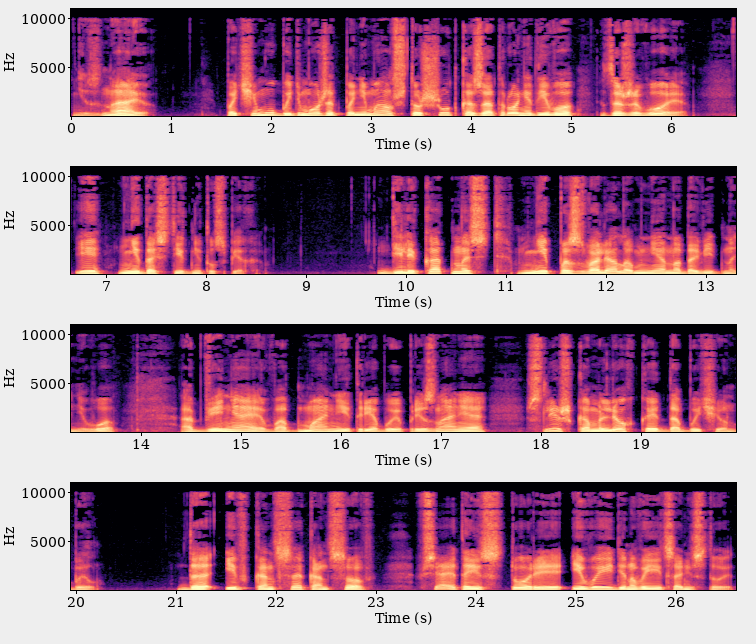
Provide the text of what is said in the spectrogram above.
Не знаю, почему, быть может, понимал, что шутка затронет его за живое и не достигнет успеха. Деликатность не позволяла мне надавить на него, обвиняя в обмане и требуя признания, слишком легкой добычей он был. Да и в конце концов, вся эта история и выеденного яйца не стоит.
